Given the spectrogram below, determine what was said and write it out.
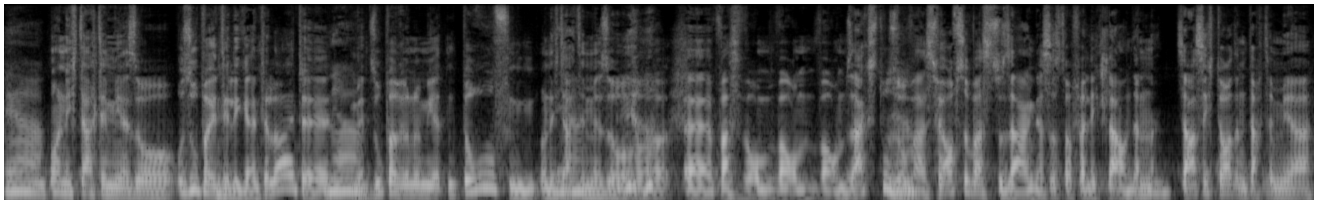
Ja. Und ich dachte mir so, oh, super intelligente Leute ja. mit super renommierten Berufen. Und ich dachte mir so, äh, was, warum, warum, warum sagst du sowas? Hör auf, sowas zu sagen. Das ist doch völlig klar. Und dann mhm. saß ich dort und dachte mir,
